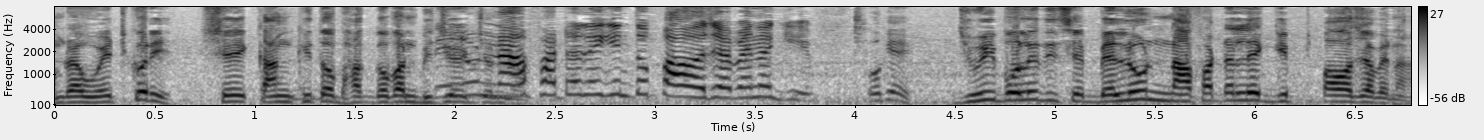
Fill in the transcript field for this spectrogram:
আমরা ওয়েট করি সেই কাঙ্ক্ষিত ভাগ্যবান বিজয়ের জন্য। না ফাটালে কিন্তু পাওয়া যাবে না গিফট ওকে জুহি বলে দিছে বেলুন না ফাটালে গিফট পাওয়া যাবে না।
